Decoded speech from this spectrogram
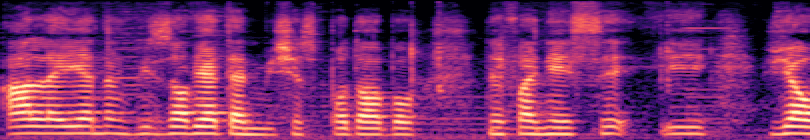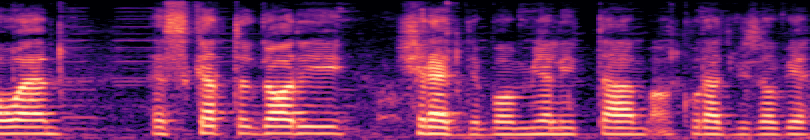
ale jednak widzowie ten mi się spodobał, najfajniejszy i wziąłem z kategorii średniej, bo mieli tam akurat widzowie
